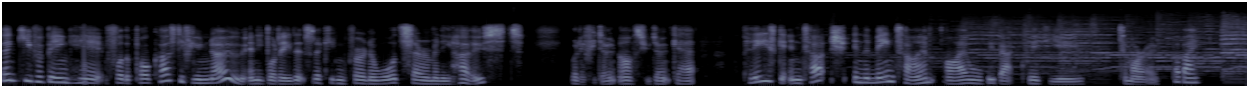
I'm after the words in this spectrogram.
Thank you for being here for the podcast. If you know anybody that's looking for an awards ceremony host, well, if you don't ask, you don't get, please get in touch. In the meantime, I will be back with you tomorrow. Bye bye.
